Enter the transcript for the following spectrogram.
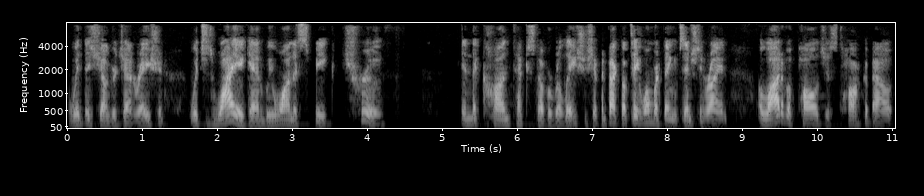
with this younger generation, which is why, again, we want to speak truth in the context of a relationship. In fact, I'll tell you one more thing that's interesting, Ryan. A lot of apologists talk about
